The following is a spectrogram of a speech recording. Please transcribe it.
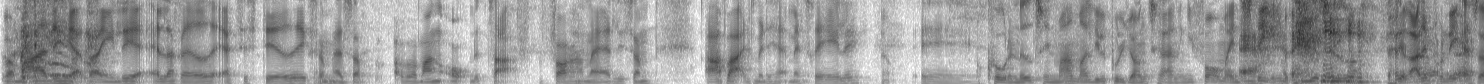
Hvor meget af det her, der egentlig allerede er til stede, ikke? som altså og hvor mange år det tager for ham at ligesom arbejde med det her materiale. Ikke? Ja. Øh, og koge det ned til en meget, meget lille bouillonterning i form af en ja. sten med fire sider. Det er ret imponerende, altså.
